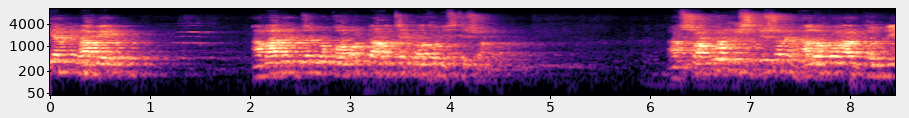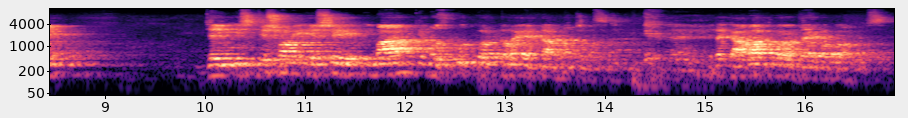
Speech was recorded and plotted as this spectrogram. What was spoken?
তেমনি ভাবে আমাদের জন্য কবরটা হচ্ছে প্রথম স্টেশন। আর সকল স্টেশনে ভালো করার জন্যে যে স্টেশনে এসে ইমানকে মজবুত করতে হয়, এর নাম হচ্ছে এটাকে আবাদ করার জায়গা বলা হয়েছে।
